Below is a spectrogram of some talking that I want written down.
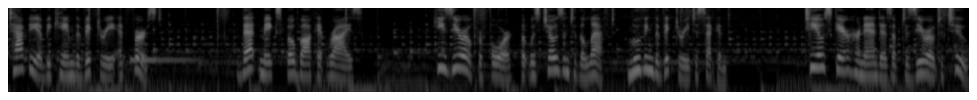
Tapia became the victory at first. That makes Bo Bichette rise. He 0 for 4 but was chosen to the left, moving the victory to second. Teoscar Hernandez up to 0 to 2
